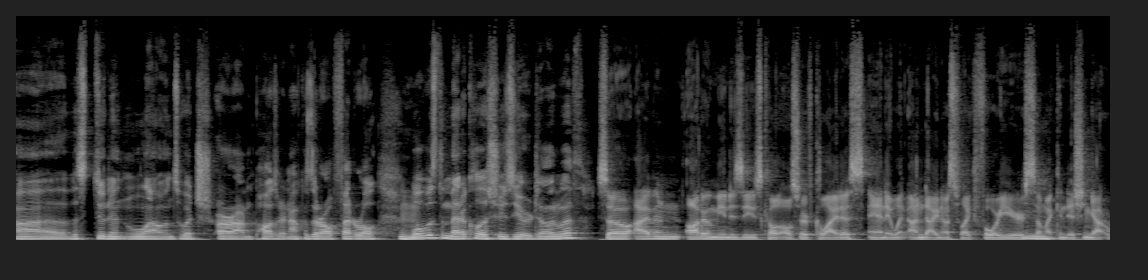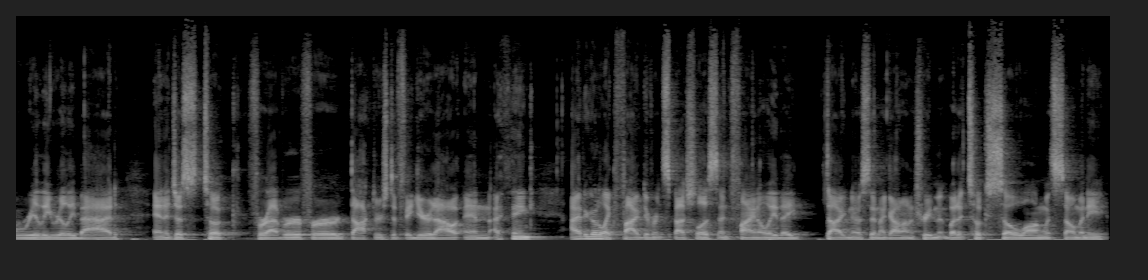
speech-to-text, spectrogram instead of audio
uh, the student loans, which are on pause right now because they're all federal. What was the medical issues you were dealing with? So I have an autoimmune disease called ulcerative colitis, and it went undiagnosed for like four years. So my condition got really, really bad, and it just took forever for doctors to figure it out. And I think I had to go to like five different specialists, and finally they diagnosed it, and I got on a treatment. But it took so long with so many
